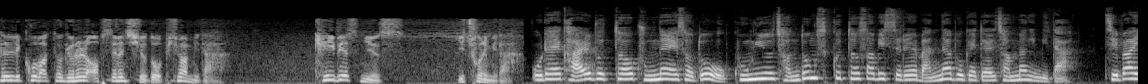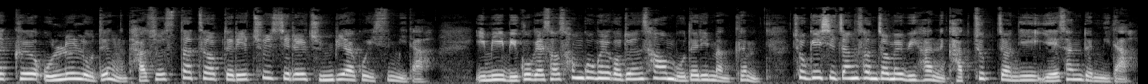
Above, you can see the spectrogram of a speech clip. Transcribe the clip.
헬리코박터균을 없애는 치료도 필요합니다. KBS 뉴스 이충원입니다. 올해 가을부터 국내에서도 공유 전동 스쿠터 서비스를 만나보게 될 전망입니다. 지바이크, 올룰로 등 다수 스타트업들이 출시를 준비하고 있습니다. 이미 미국에서 성공을 거둔 사업 모델인 만큼 초기 시장 선점을 위한 각축전이 예상됩니다.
